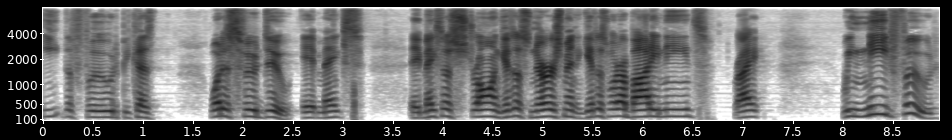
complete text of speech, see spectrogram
eat the food because what does food do? It makes, it makes us strong, gives us nourishment, it gives us what our body needs, right? We need food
